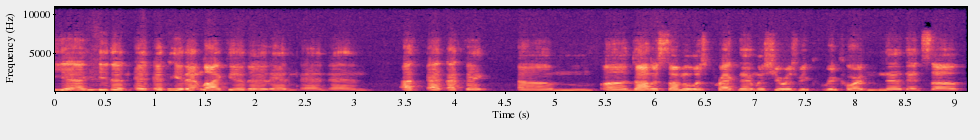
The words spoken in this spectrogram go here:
Yeah, he didn't. It, it- he didn't like it, and and and, and I, I I think um, uh, Donna Summer was pregnant when she was re- recording it, and so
